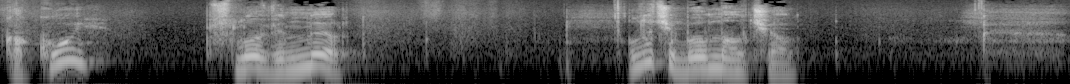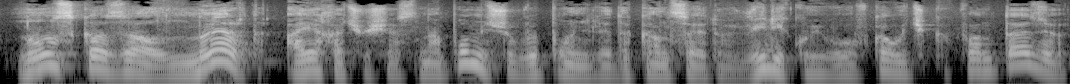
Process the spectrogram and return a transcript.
Какой? В слове «нерд». Лучше бы он молчал. Но он сказал «нерд», а я хочу сейчас напомнить, чтобы вы поняли до конца эту великую его, в кавычках, фантазию.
